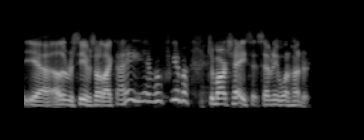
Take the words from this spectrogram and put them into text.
Yeah, other receivers are like, hey, forget about Ja'Marr Chase at 7100.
